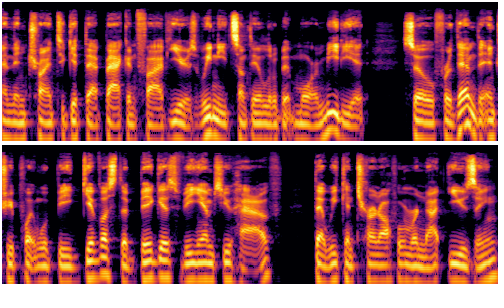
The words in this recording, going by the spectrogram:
and then trying to get that back in five years. We need something a little bit more immediate. So, for them, the entry point would be give us the biggest VMs you have that we can turn off when we're not using,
